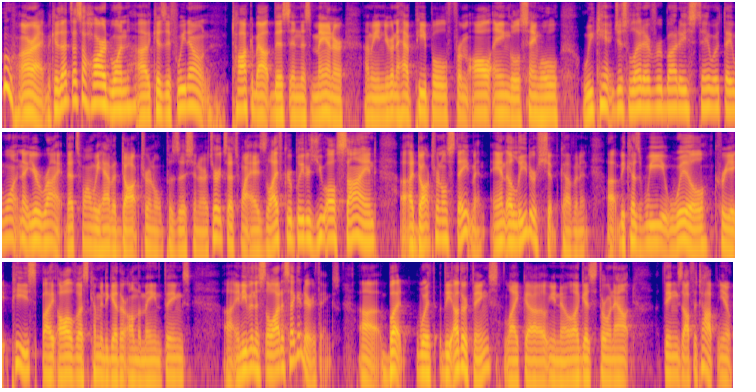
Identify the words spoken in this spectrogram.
Whew, all right, because that's that's a hard one. Uh, because if we don't talk about this in this manner, I mean, you're going to have people from all angles saying, "Well, we can't just let everybody say what they want." No, you're right. That's why we have a doctrinal position in our church. That's why, as life group leaders, you all signed a doctrinal statement and a leadership covenant uh, because we will create peace by all of us coming together on the main things. Uh, and even this, a lot of secondary things. Uh, but with the other things, like, uh, you know, I guess throwing out things off the top. You know,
